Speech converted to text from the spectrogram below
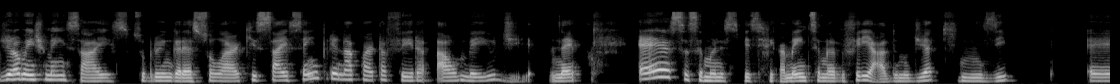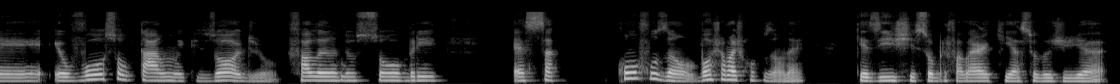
geralmente mensais, sobre o ingresso solar, que sai sempre na quarta-feira ao meio-dia, né? Essa semana especificamente, semana do feriado, no dia 15, é, eu vou soltar um episódio falando sobre essa confusão, vou chamar de confusão, né? Que existe sobre falar que a astrologia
